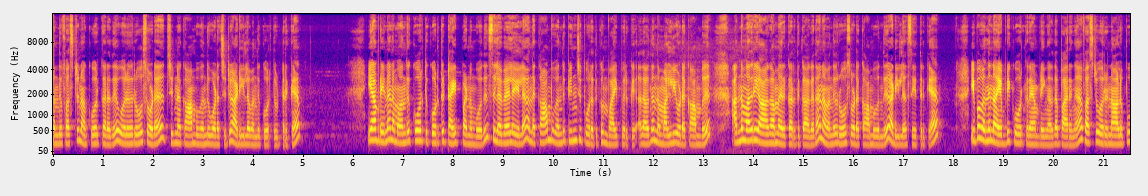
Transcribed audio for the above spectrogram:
வந்து ஃபஸ்ட்டு நான் கோர்க்கறது ஒரு ரோஸோட சின்ன காம்பு வந்து உடச்சிட்டு அடியில் வந்து கோர்த்து விட்டுருக்கேன். ஏன் அப்படின்னா நம்ம வந்து கோர்த்து கோர்த்து டைட் பண்ணும்போது சில வேளையில் அந்த காம்பு வந்து பிஞ்சு போகிறதுக்கும் வாய்ப்பு இருக்குது அதாவது அந்த மல்லியோட காம்பு அந்த மாதிரி ஆகாமல் இருக்கிறதுக்காக தான் நான் வந்து ரோஸோட காம்பு வந்து அடியில் சேர்த்துருக்கேன். இப்போ வந்து நான் எப்படி கோர்க்குறேன் அப்படிங்கிறத பாருங்கள் ஃபஸ்ட்டு ஒரு நாலு பூ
